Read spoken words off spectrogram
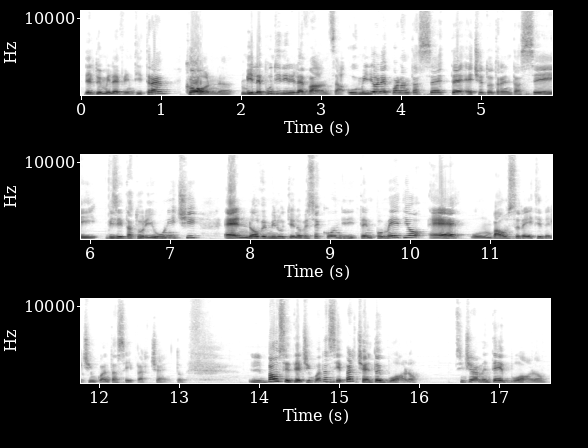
del 2023 con 1000 punti di rilevanza, 1.047 e 136 visitatori unici e 9 minuti e 9 secondi di tempo medio e un bounce rate del 56%. Il bounce rate del 56% è buono, sinceramente è buono.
